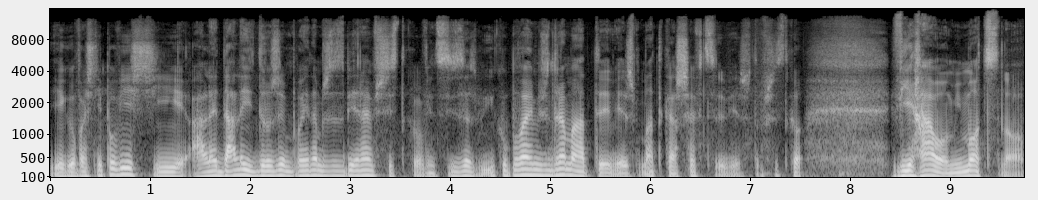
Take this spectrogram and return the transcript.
jego właśnie powieści, ale dalej drożyłem, pamiętam, że zbierałem wszystko, więc i, kupowałem już dramaty, wiesz, Matka, Szewcy, wiesz, to wszystko wjechało mi mocno.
